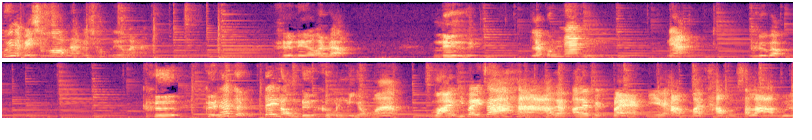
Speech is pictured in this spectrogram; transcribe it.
อุ้ยแต่ไม่ชอบนะไม่ชอบเนื้อมันอะคือเนื้อมันแบบหนืดแล้วก็แน่นเนี่ยคือแบบ คือคือถ้าเกิดได้ลองดึงคือมันเหนียวมาก ไว้ที่ไปจะหาแบบอะไรแปลกๆนี้นะครับ มาทำสลามดูเ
